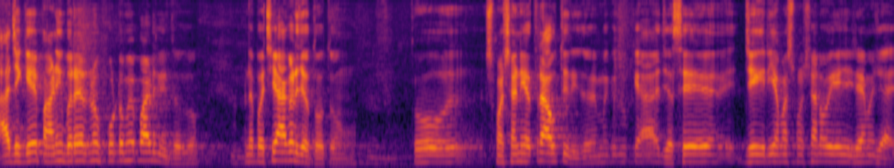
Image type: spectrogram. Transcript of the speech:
આ જગ્યાએ પાણી ભરાયેલાનો ફોટો મેં પાડી દીધો હતો. અને પછી આગળ જતો હતો હું. તો સ્મશાન યાત્રા આવતી હતી. તો મેં કીધું કે આ જશે જે એરિયામાં સ્મશાન હોય એ એરિયામાં જાય.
